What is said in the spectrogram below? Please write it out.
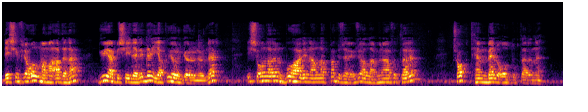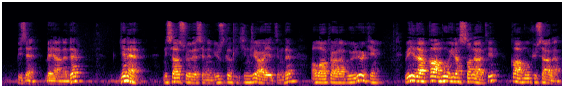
deşifre olmama adına güya bir şeyleri de yapıyor görünürler. İşte onların bu halini anlatmak üzere Yüce Allah münafıkların çok tembel olduklarını bize beyan eder. Gene Nisa suresinin 142. ayetinde Allahu Teala buyuruyor ki ve izâ kâmû ila salati kâmû küsâlâ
